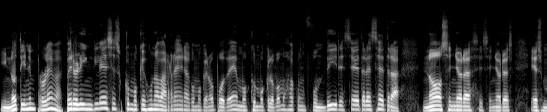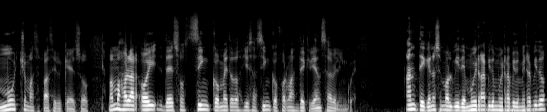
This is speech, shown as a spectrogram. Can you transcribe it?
y no tienen problemas. Pero el inglés es como que es una barrera, como que no podemos, como que lo vamos a confundir, etcétera, etcétera. No, señoras y señores, es mucho más fácil que eso. Vamos a hablar hoy de esos cinco métodos y esas cinco formas de crianza bilingüe. Antes que no se me olvide, muy rápido, muy rápido, muy rápido,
